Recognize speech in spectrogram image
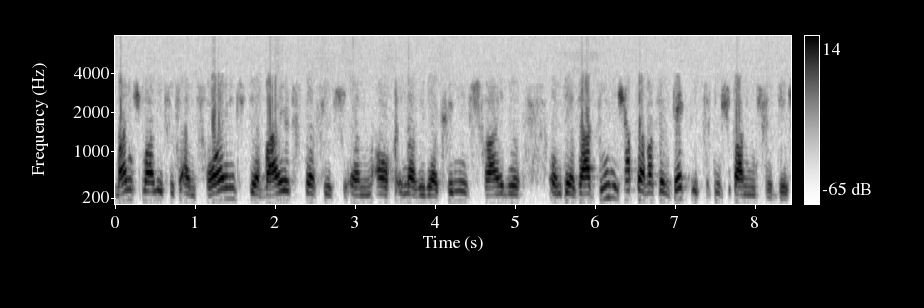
Manchmal ist es ein Freund, der weiß, dass ich ähm, auch immer wieder Krimis schreibe und der sagt, du, ich habe da was entdeckt, ist es nicht spannend für dich?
